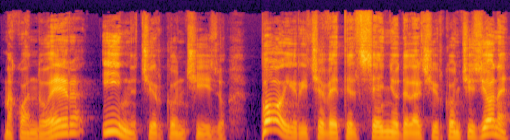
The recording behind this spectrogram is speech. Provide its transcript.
ma quando era incirconciso. Poi ricevette il segno della circoncisione,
